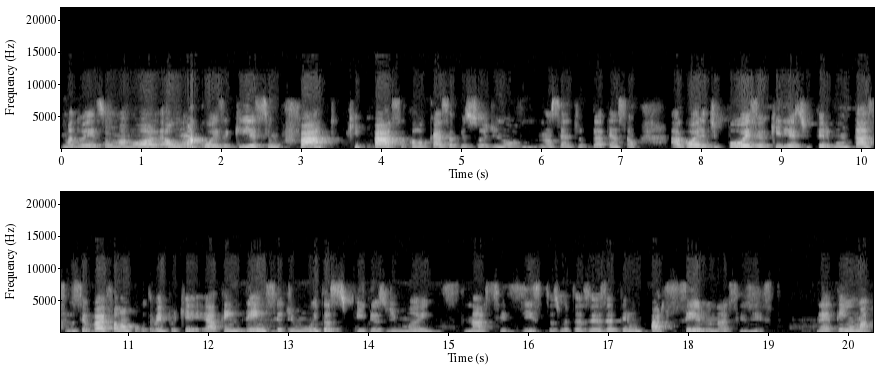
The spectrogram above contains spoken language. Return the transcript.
uma doença, ou uma morte, alguma coisa. Cria-se um fato que passa a colocar essa pessoa de novo no centro da atenção. Agora, depois eu queria te perguntar se você vai falar um pouco também, porque a tendência de muitas filhas de mães narcisistas, muitas vezes, é ter um parceiro narcisista. Né? Tem uma,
